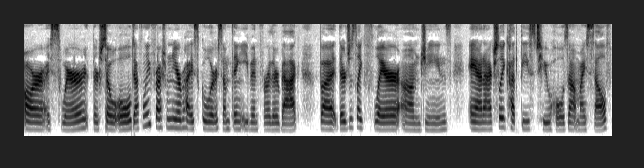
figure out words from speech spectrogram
are, I swear, they're so old. Definitely freshman year of high school or something even further back but they're just like flare um, jeans and I actually cut these two holes out myself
